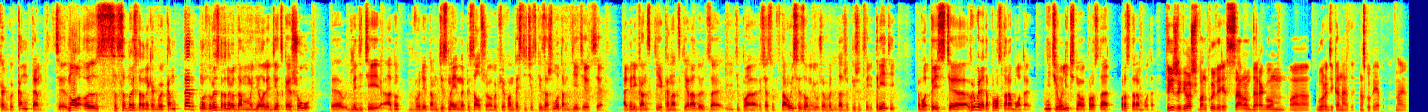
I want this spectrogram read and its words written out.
как бы контент. Но э, с, с одной стороны как бы контент, но с другой стороны вот там мы делали детское шоу э, для детей. Одно вроде там Дисней написал, что вообще фантастически зашло, там дети все американские, канадские радуются, и типа сейчас вот второй сезон, и уже вроде даже пишется и третий. Вот, то есть, э, грубо говоря, это просто работа. Ничего mm. личного, просто, просто работа. Ты живешь в Ванкувере, самом дорогом э, городе Канады, насколько я знаю.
